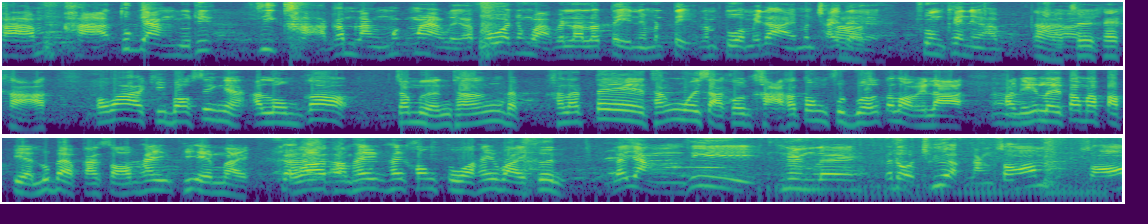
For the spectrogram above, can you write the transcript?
ขาขาทุกอย่างอยู่ที่ที่ขากำลังมาก ๆเลยครับเพราะว่าจังหวะเวลาเราเตะเนี่ยมันเตะลำตัวไม่ได้มันใช้แต่อ่า ช่วงแค่เนี้ยครับอ่าใช่แค่ขา เพราะว่าคิกบ็อกซิ่งเนี่ยอารมณ์ก็จะเหมือนทั้งแบบคาราเต้ทั้งมวยสากลขาเขาต้องฟุตเวิร์กตลอดเวลาอ่าคราวนี้เลยต้องมาปรับเปลี่ยนรูปแบบการซ้อมให้พี่เอ็มใหม่ครับเพราะว่าทำให้ให้คล่องตัวให้ไวขึ้น และอย่างที่หนึ่งเลยกระโดดเชือกหลังซ้อมสอง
